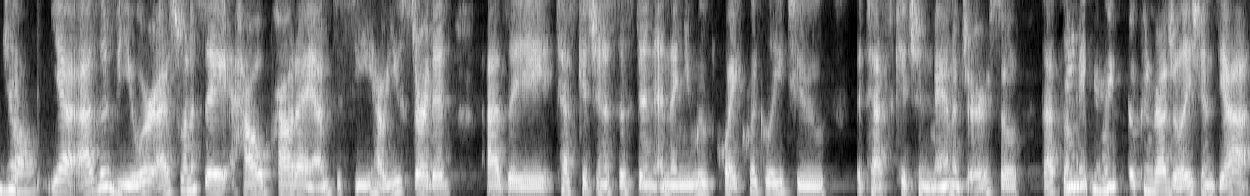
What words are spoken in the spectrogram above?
job. Yeah, as a viewer, I just want to say how proud I am to see how you started as a test kitchen assistant and then you moved quite quickly to the test kitchen manager. So that's Thank amazing. You. So congratulations. Yeah.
